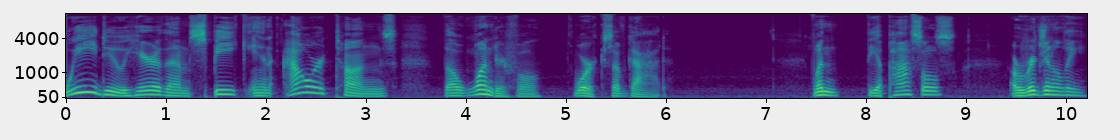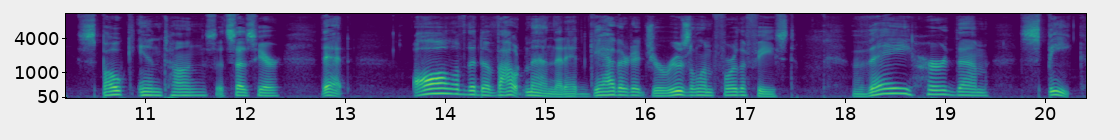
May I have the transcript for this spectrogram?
we do hear them speak in our tongues the wonderful works of God. When the apostles originally spoke in tongues, it says here that all of the devout men that had gathered at Jerusalem for the feast, they heard them speak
